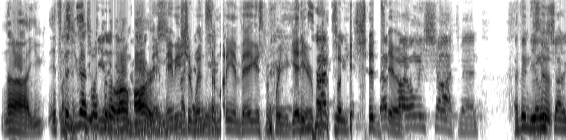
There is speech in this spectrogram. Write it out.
Nah, you it's because you guys went to the again. wrong I'm Maybe, bars. maybe you should win some money in Vegas before you get here, bro. That's what you should That's do. my only shot, man. I think the only Zoot. shot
